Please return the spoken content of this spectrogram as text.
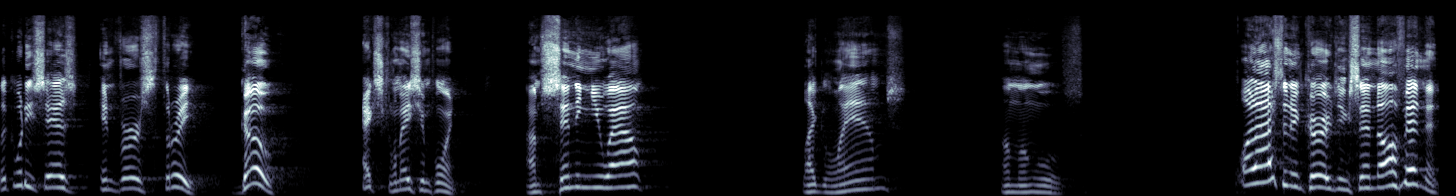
Look what he says in verse 3 Go! Exclamation point. I'm sending you out like lambs among wolves. Well, that's an encouraging send off, isn't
